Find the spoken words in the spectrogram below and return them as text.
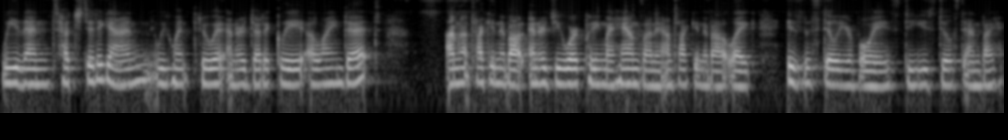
we then touched it again. We went through it energetically, aligned it. I'm not talking about energy work, putting my hands on it. I'm talking about like, is this still your voice? Do you still stand by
